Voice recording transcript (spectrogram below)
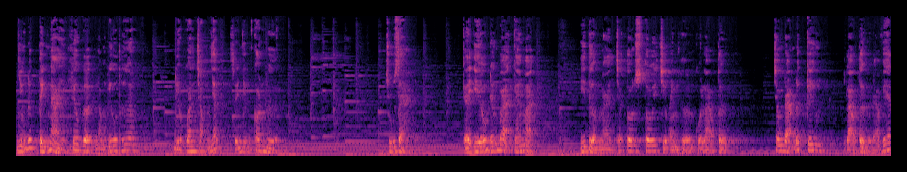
Những đức tính này khêu gợi lòng yêu thương, điều quan trọng nhất giữa những con người. Chú giải cái yếu đánh bại cái mạnh. Ý tưởng này chắc tolstoy chịu ảnh hưởng của lão tử. Trong đạo đức kinh, lão tử đã viết,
